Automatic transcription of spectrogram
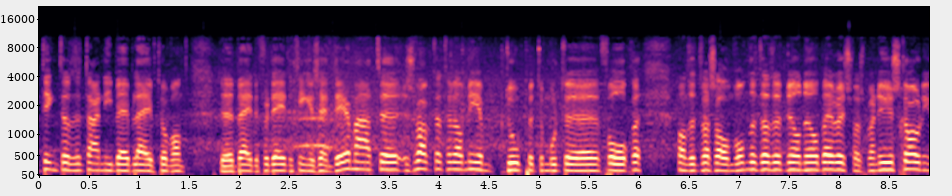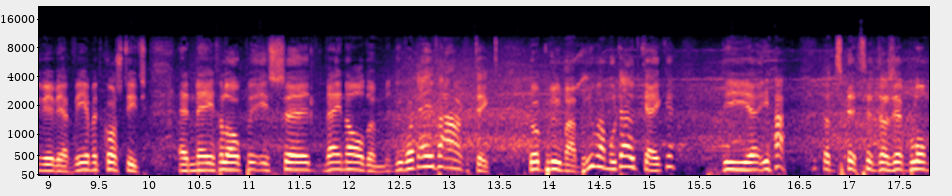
denk dat het daar niet bij blijft. Hoor, want de beide verdedigingen zijn dermate zwak dat er wel meer doelpunten moeten volgen. Want het was al een wonder dat het 0-0 bij Rus was. Maar nu is Groningen weer weg. Weer met Kostic. En meegelopen is uh, Wijnaldum. Die wordt even aangetikt door Bruma. Bruma moet uitkijken. Die, uh, ja, dat, dat zegt Blom.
